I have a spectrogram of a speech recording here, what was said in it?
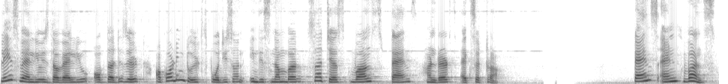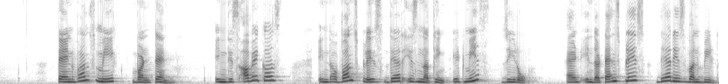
Place value is the value of the digit according to its position in this number such as ones, tens, hundreds, etc. Tens and ones. Ten ones make 110. In this abacus, in the ones place there is nothing. It means 0. And in the tens place there is one bead.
